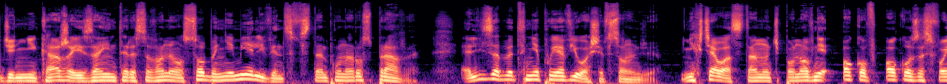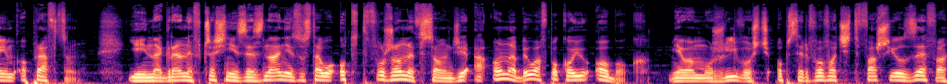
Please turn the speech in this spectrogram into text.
Dziennikarze i zainteresowane osoby nie mieli więc wstępu na rozprawę. Elizabeth nie pojawiła się w sądzie. Nie chciała stanąć ponownie oko w oko ze swoim oprawcą. Jej nagrane wcześniej zeznanie zostało odtworzone w sądzie, a ona była w pokoju obok. Miała możliwość obserwować twarz Józefa,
